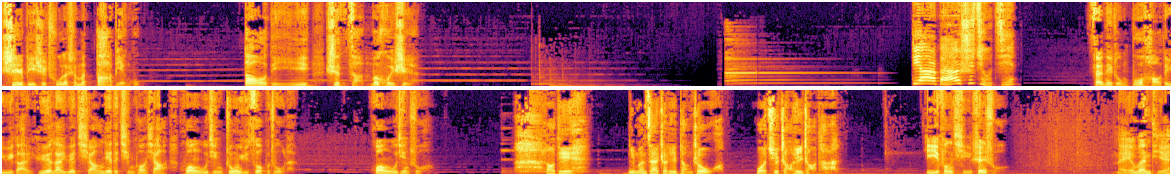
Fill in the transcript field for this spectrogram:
势必是出了什么大变故。到底是怎么回事？第二百二十九集，在那种不好的预感越来越强烈的情况下，荒无境终于坐不住了。荒无境说：“老弟，你们在这里等着我，我去找一找他。”易峰起身说。没问题，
